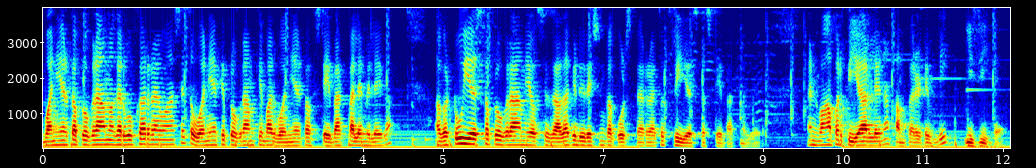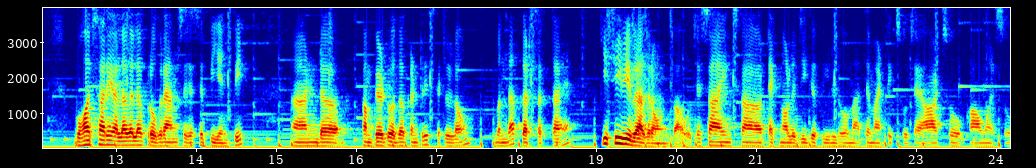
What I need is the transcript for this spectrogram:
वन ईयर का प्रोग्राम अगर वो कर रहे हैं वहाँ से तो वन ईयर के प्रोग्राम के बाद वन ईयर का स्टे बैक पहले मिलेगा। अगर टू ईयर्स का प्रोग्राम या उससे ज़्यादा के ड्यूरेशन का कोर्स कर रहा है तो थ्री ईयर्स का स्टे बैक मिलेगा। एंड वहाँ पर पीआर लेना कंपेरेटिवली ईजी है। बहुत सारे अलग अलग प्रोग्राम्स है, जैसे PNP and compare to other countries settle down बंदा कर सकता है। किसी भी बैकग्राउंड का हो, चाहे साइंस का टेक्नोलॉजी का फ़ील्ड हो मैथमेटिक्स हो, चाहे आर्ट्स हो कॉमर्स हो,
